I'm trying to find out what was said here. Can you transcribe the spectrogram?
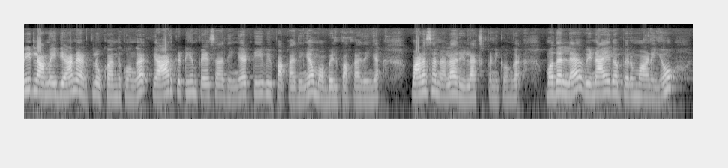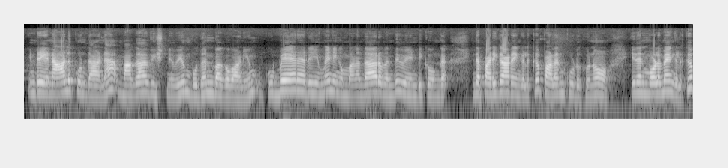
வீட்டில் அமைதியான இடத்துல உட்காந்துக்கோங்க. யார்கிட்டேயும் பேசாதீங்க டிவி பார்க்காதீங்க மொபைல் பார்க்காதீங்க. மனசை நல்லா ரிலாக்ஸ் பண்ணிக்கோங்க. முதல்ல விநாயக பெருமானையும் இன்றைய நாளுக்கு உண்டான மகாவிஷ்ணுவையும் புதன் பகவானையும் குபேரரையுமே நீங்கள் மனதார வந்து வேண்டிக்கோங்க. இந்த பரிகாரம் எங்களுக்கு பலன் கொடுக்கணும். இதன் மூலமாக எங்களுக்கு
